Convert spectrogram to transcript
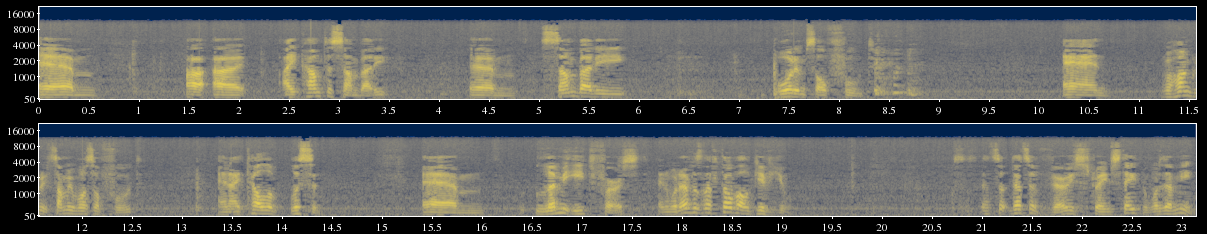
um, uh, uh, I come to somebody, um, somebody bought himself food and we're hungry. Somebody wants some food, and I tell them, listen, um, let me eat first, and whatever's left over, I'll give you. That's a, that's a very strange statement. What does that mean?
